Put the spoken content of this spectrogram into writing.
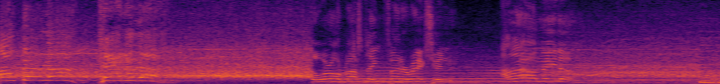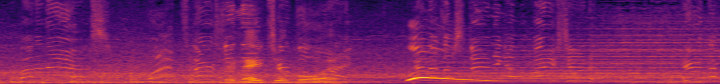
Alberta, Canada. The World Wrestling Federation, allow me to. But it is. What? There's The the Nature Boy. Woo! A standing ovation here at the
